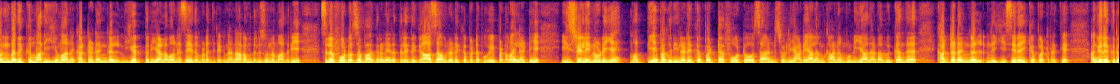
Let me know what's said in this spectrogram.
ஒன்பதுக்கும் அதிகமான கட்டடங்கள் மிகப்பெரிய அளவான சேதம் அடைஞ்சிருக்கு. நான் ஆரம்பத்தில் சொன்ன மாதிரி சில ஃபோட்டோஸை பார்க்குற நேரத்தில் இது காசாவில் எடுக்கப்பட்ட புகைப்படமா? இல்லாட்டி இஸ்ரேலினுடைய மத்திய பகுதியில் எடுக்கப்பட்ட ஃபோட்டோஸான்னு சொல்லி அடையாளம் காண முடியாத அளவுக்கு அந்த கட்டடங்கள் இன்னைக்கு சிதைக்கப்பட்டிருக்கு. அங்கே இருக்கிற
